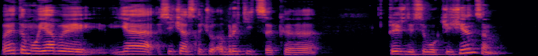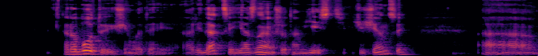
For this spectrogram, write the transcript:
Поэтому я бы, я сейчас хочу обратиться к, прежде всего к чеченцам, работающим в этой редакции. Я знаю, что там есть чеченцы. А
